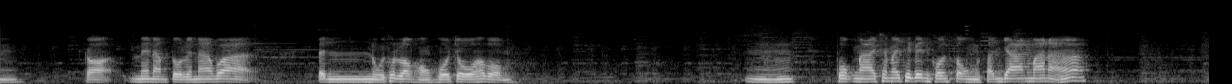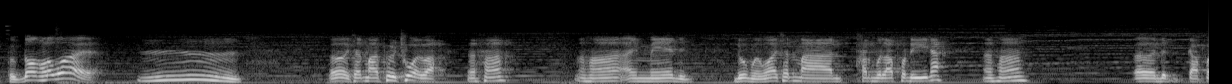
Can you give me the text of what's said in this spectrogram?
ม ก็แนะนำตัวเลยนะว่า เป็นหนูทดลองของโฮโจครับผม อืม พวกนายใช่ไหมที่เป็นคนส่งสัญญาณมาน่ะฮะ ถูกต้องแล้วเว้ย อืม เออ ฉันมาเพื่อช่วยว่ะนะฮะนะฮะ ไอเมดดูเหมือนว่าฉันมาทันเวลาพอดีนะนะฮะ เออกลับไป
